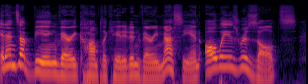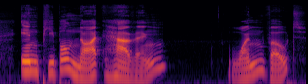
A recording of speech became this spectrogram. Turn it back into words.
it ends up being very complicated and very messy and always results in people not having one vote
